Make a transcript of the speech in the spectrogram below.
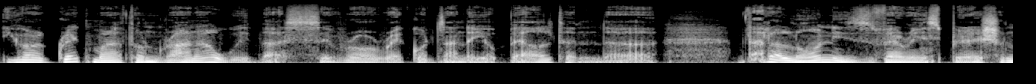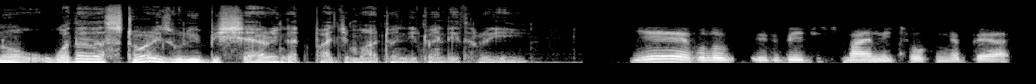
you're a great marathon runner with uh, several records under your belt, and uh, that alone is very inspirational. What other stories will you be sharing at Parrtjima 2023? Yeah, well, it'll be just mainly talking about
